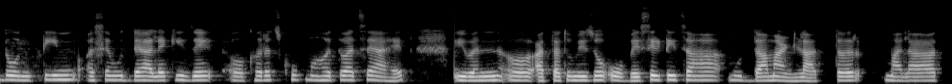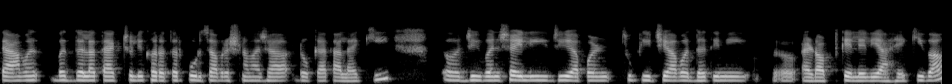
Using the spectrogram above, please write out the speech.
दोन तीन असे मुद्दे आले की जे खरंच खूप महत्त्वाचे आहेत. इवन आता तुम्ही जो ओबेसिटीचा मुद्दा मांडलात तर मला त्याबद्दल आता ॲक्च्युली खरं तर पुढचा प्रश्न माझ्या डोक्यात आलाय की जीवनशैली जी आपण चुकीच्या पद्धतीने अडॉप्ट केलेली आहे किंवा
